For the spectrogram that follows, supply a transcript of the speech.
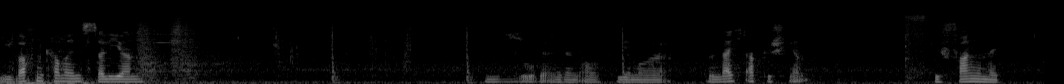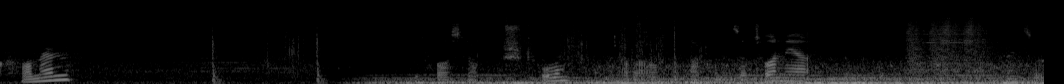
die Waffenkammer installieren. Und so werden wir dann auch hier mal leicht abgeschirmt. Gefangene kommen. Du brauchst noch Strom, aber auch ein paar Kondensatoren mehr. 1, 2, 3,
